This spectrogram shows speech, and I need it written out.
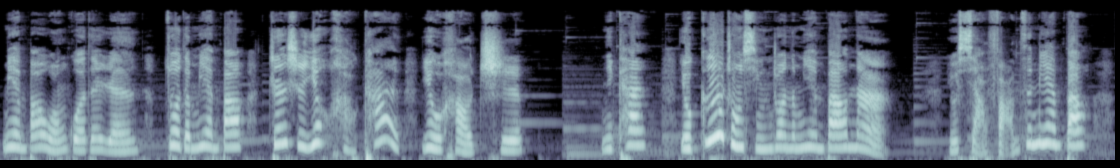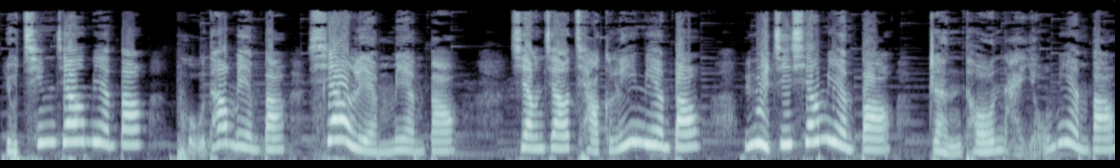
面包王国的人做的面包真是又好看又好吃。你看，有各种形状的面包呢，有小房子面包。有青椒面包、葡萄面包、笑脸面包、香蕉巧克力面包、郁金香面包、枕头奶油面包、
